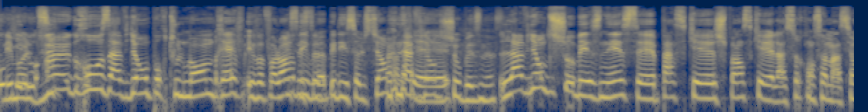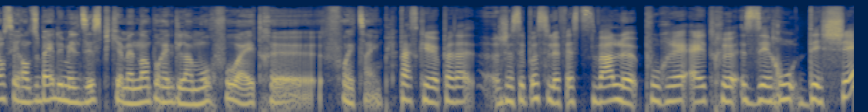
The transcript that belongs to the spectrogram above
ou Les loue un gros avion pour tout le monde. Bref, il va falloir Oui, développer des solutions. Un parce avion que- du show business. L'avion du show business, euh, parce que je pense que la surconsommation s'est rendue bien en 2010, puis que maintenant, pour être glamour, faut être, euh, faut être simple. Parce que peut-être, je sais pas si le festival euh, pourrait être zéro déchet.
